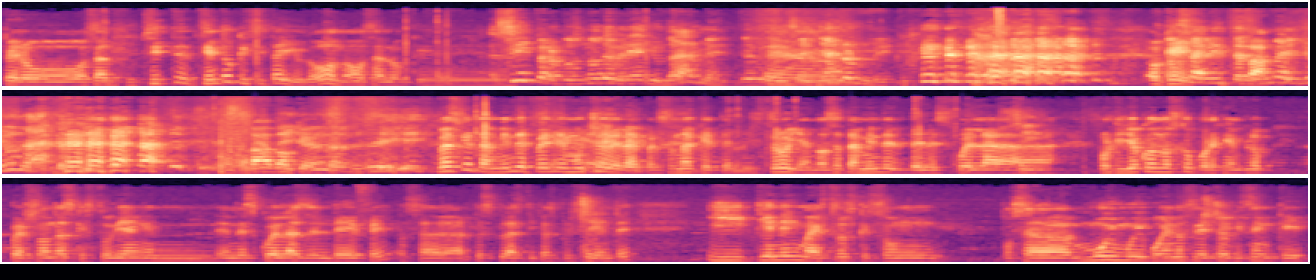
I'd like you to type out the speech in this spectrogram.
pero, o sea, sí te- siento que sí te ayudó, ¿no? O sea, lo que. Sí, pero pues no debería ayudarme, debería Eh, enseñarme. Ok, o sea, el internet va, me ayuda. va, va, ok. Sí. Pues que también depende mucho de la persona que te lo instruya, ¿no? O sea, también de, de la escuela. Porque yo conozco, por ejemplo, personas que estudian en, en escuelas del DF, o sea, artes plásticas precisamente, y tienen maestros que son o sea, muy, muy buenos. Y de hecho dicen que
